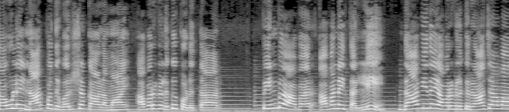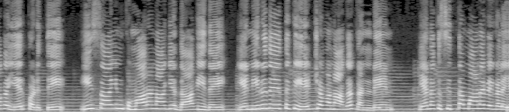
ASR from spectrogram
சவுலை நாற்பது வருஷ காலமாய் அவர்களுக்கு கொடுத்தார். பின்பு அவர் அவனை தள்ளி தாவீதை அவர்களுக்கு ராஜாவாக ஏற்படுத்தி ஈசாயின் குமாரனாகிய தாவீதை என் இருதயத்துக்கு ஏற்றவனாக கண்டேன். எனக்கு சித்தமானவைகளை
